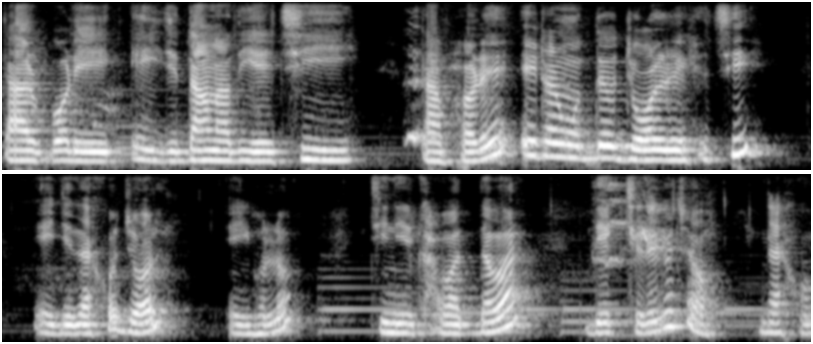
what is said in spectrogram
তারপরে এই যে দানা দিয়েছি, তারপরে এটার মধ্যেও জল রেখেছি। এই যে দেখো জল, এই হলো চিনির খাবার দাবার। দেখছে, দেখেছ? দেখো,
